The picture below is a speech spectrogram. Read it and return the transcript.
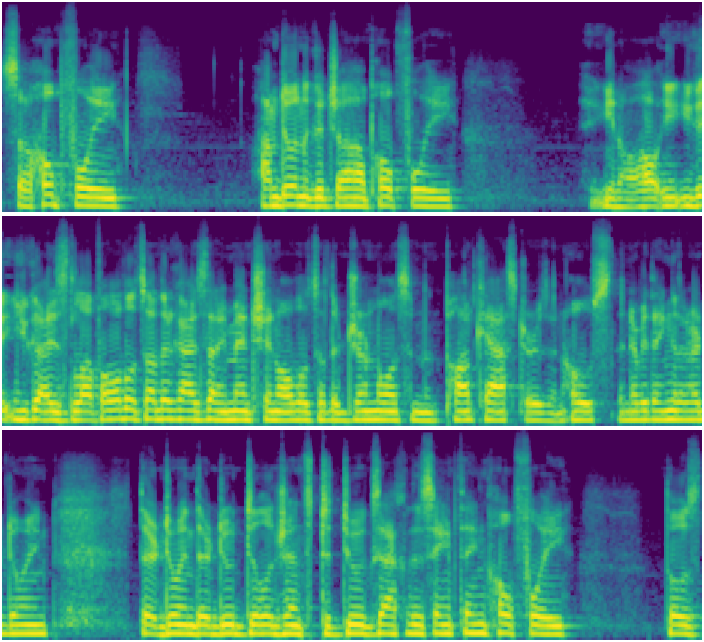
So hopefully I'm doing a good job. Hopefully you know, all, you, you guys love all those other guys that I mentioned, all those other journalists and podcasters and hosts and everything that are doing. They're doing their due diligence to do exactly the same thing. Hopefully, those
